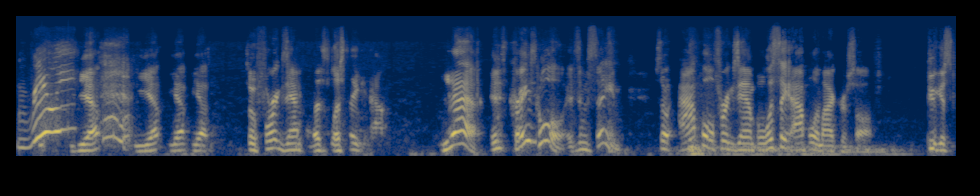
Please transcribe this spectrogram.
really? Yep, yep, yep, yep. So for example, let's let's take Apple. Yeah, it's crazy cool. It's insane. So Apple, for example, let's say Apple and Microsoft, biggest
